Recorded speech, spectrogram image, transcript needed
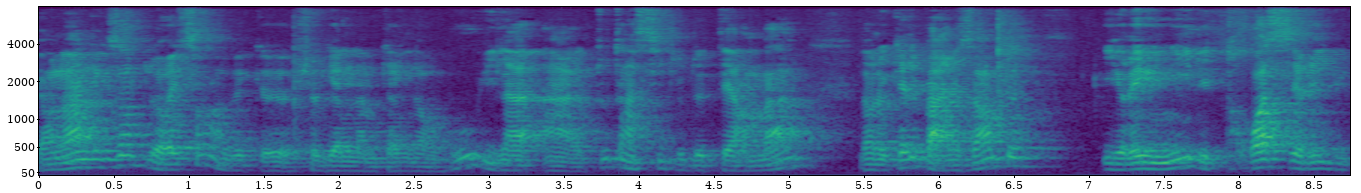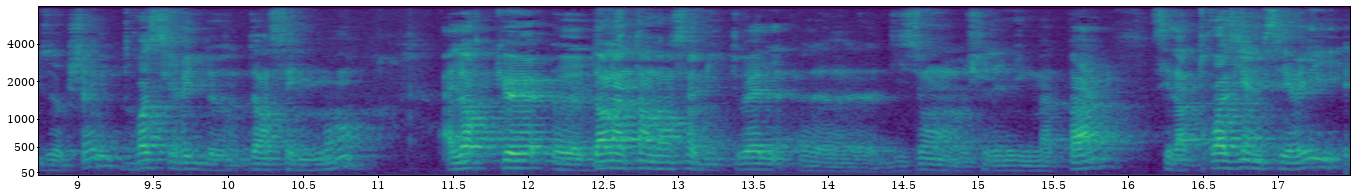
Et on a un exemple récent avec Shogun Namkai Norbu. Il a tout un cycle de terma dans lequel, par exemple, il réunit les trois séries du Dzogchen, trois séries d'enseignements, alors que euh, dans la tendance habituelle, euh, disons chez les Nigmapa, c'est la troisième série,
